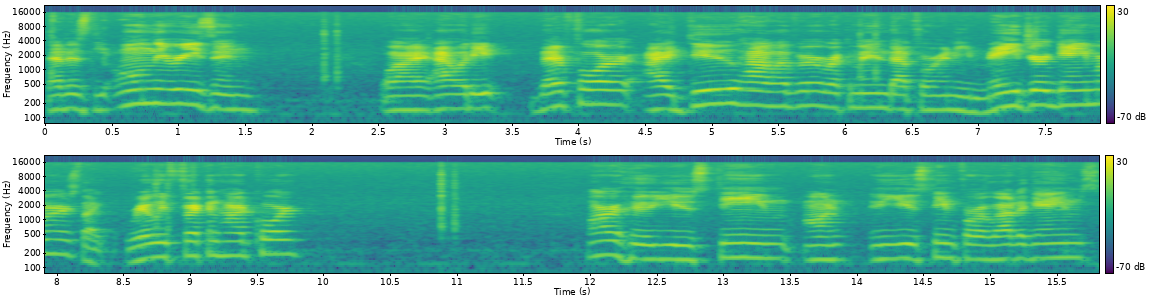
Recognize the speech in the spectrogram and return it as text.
That is the only reason why I would eat. Therefore, I do, however, recommend that for any major gamers, like really freaking hardcore, or who use Steam on who use Steam for a lot of games,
